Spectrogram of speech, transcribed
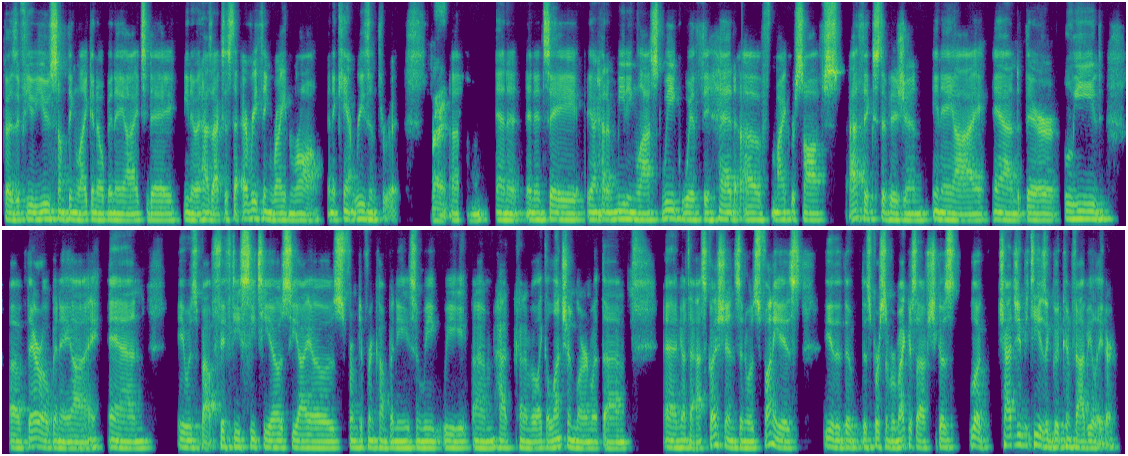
Because if you use something like an OpenAI today, you know, it has access to everything right and wrong and it can't reason through it. Right. Um, and it and it's a I had a meeting last week with the head of Microsoft's ethics division in AI and their lead of their OpenAI. And it was about 50 CTOs, CIOs from different companies, and we we um, had kind of like a lunch and learn with them, and got to ask questions. And was funny is either the, this person from Microsoft, she goes, "Look, ChatGPT is a good confabulator.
